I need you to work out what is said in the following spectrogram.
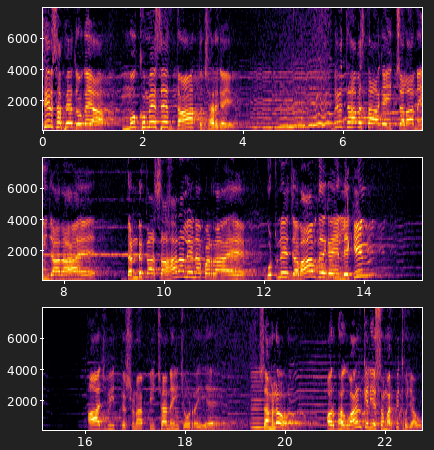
सिर सफ़ेद हो गया, मुख में से दांत झर गए। वृद्धावस्था आ गई, चला नहीं जा रहा है। दंड का सहारा लेना पड़ रहा है। घुटने जवाब दे गए, लेकिन आज भी तृष्णा पीछा नहीं छोड़ रही है। संभलो और भगवान के लिए समर्पित हो जाओ।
